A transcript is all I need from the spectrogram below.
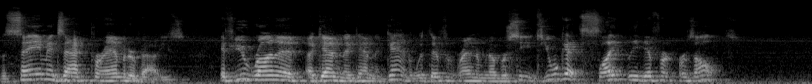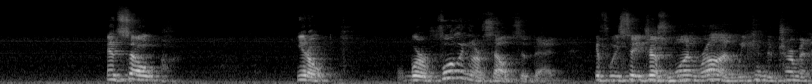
the same exact parameter values, if you run it again and again and again with different random number seeds, you will get slightly different results. And so, you know, we're fooling ourselves a bit. If we say just one run, we can determine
